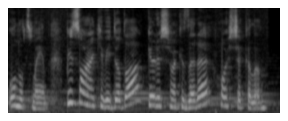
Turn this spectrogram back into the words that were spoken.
unutmayın. Bir sonraki videoda görüşmek üzere, hoşçakalın.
